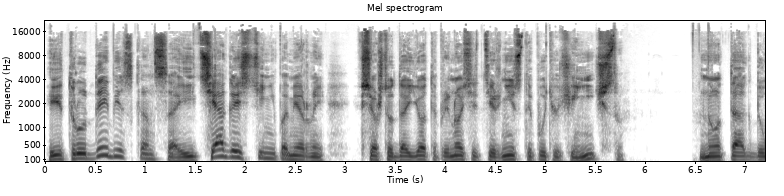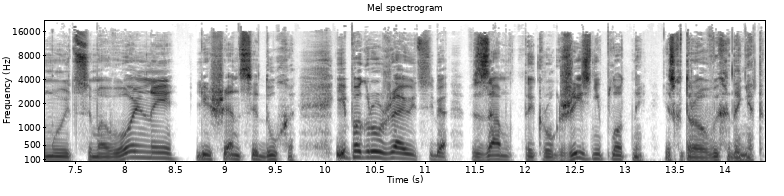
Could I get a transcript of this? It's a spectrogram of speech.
И труды без конца, и тягости непомерной, все, что дает и приносит тернистый путь ученичества. Но так думают самовольные лишенцы духа и погружают себя в замкнутый круг жизни плотный, из которого выхода нет,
